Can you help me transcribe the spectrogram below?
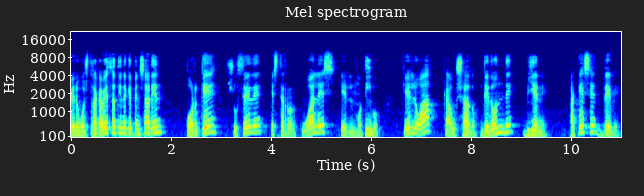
pero vuestra cabeza tiene que pensar en por qué sucede este error, cuál es el motivo, qué lo ha causado, de dónde viene, a qué se debe.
